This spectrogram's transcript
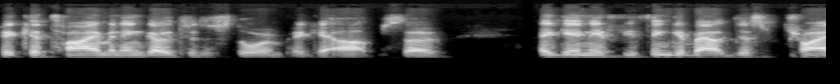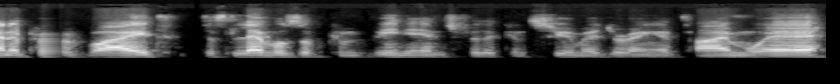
pick a time and then go to the store and pick it up. So, again, if you think about just trying to provide just levels of convenience for the consumer during a time where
